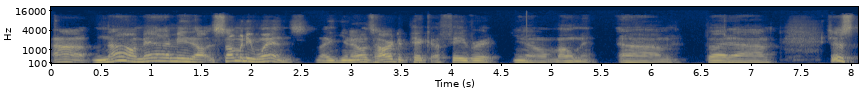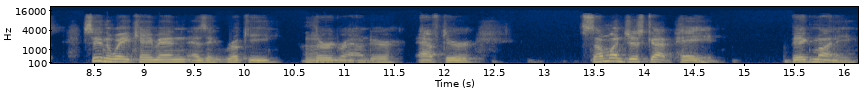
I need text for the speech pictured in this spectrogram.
Uh, no, man. I mean, uh, so many wins. Like, you know, it's hard to pick a favorite, you know, moment. Um, but um, just seeing the way he came in as a rookie, third rounder, after someone just got paid big money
